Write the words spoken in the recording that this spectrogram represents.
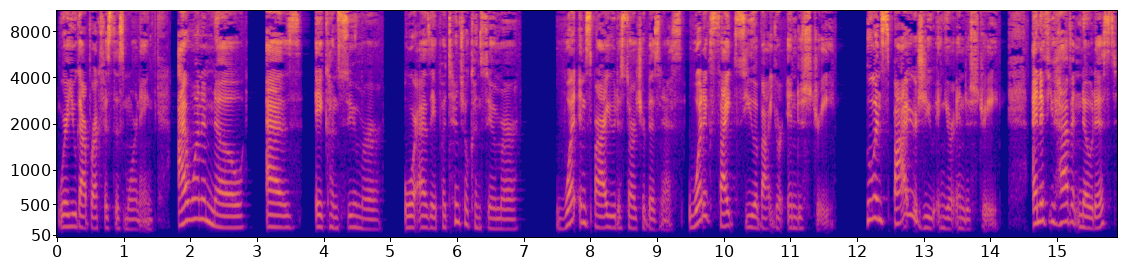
where you got breakfast this morning. I want to know as a consumer or as a potential consumer, what inspired you to start your business? What excites you about your industry? Who inspires you in your industry? And if you haven't noticed,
